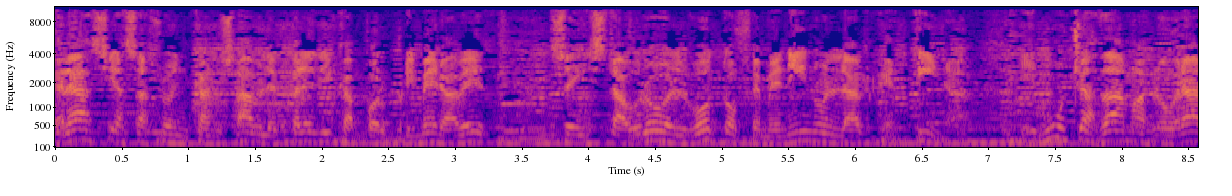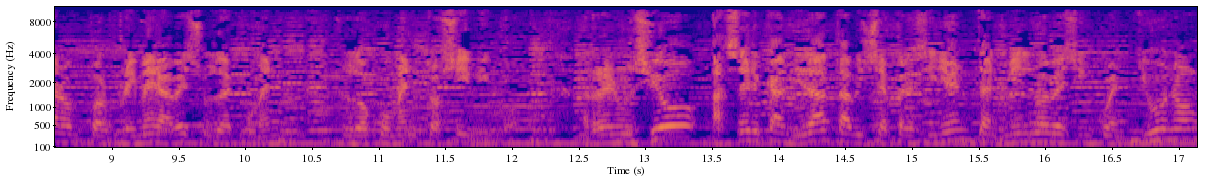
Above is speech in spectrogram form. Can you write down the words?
Gracias a su incansable prédica por primera vez se instauró el voto femenino en la Argentina y muchas damas lograron por primera vez su, documen- su documento cívico. Renunció a ser candidata a vicepresidenta en 1951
